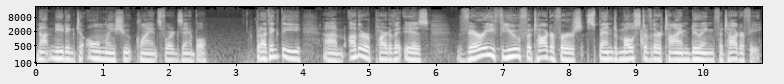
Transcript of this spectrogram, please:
not needing to only shoot clients, for example. But I think the um, other part of it is very few photographers spend most of their time doing photography.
